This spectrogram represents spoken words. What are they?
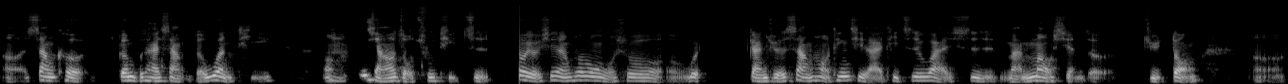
呃上课跟不太上的问题，呃、嗯，不想要走出体制。就有些人会问我说，呃，为感觉上哈，听起来体制外是蛮冒险的举动，呃，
